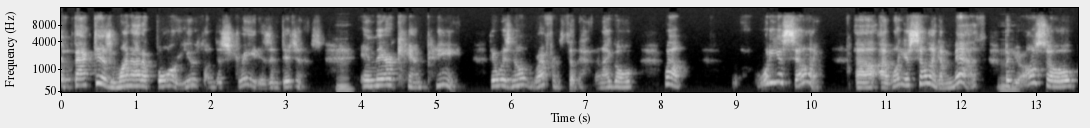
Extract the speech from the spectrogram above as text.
the fact is one out of four youth on the street is indigenous mm. in their campaign there was no reference to that and i go well what are you selling uh, uh, well, you're selling a myth, mm-hmm. but you're also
